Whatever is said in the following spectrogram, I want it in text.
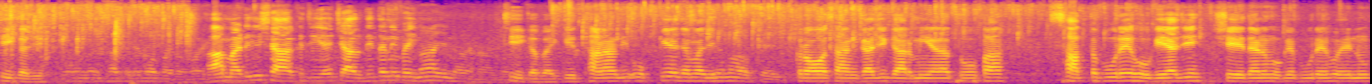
ਠੀਕ ਆ ਜੀ। 7 ਕਿਲੋ ਆਪਾਂ ਦਵਾਂਗੇ ਆ ਮਾੜੀ ਜੀ ਸ਼ਾਖ ਜੀ ਹੈ ਚੱਲਦੀ ਤਾਂ ਨਹੀਂ ਬਾਈ? ਨਾ ਜੀ ਨਾ ਨਾ। ਠੀਕ ਆ ਬਾਈ ਕਿ ਥਾਣਾ ਦੀ ਓਕੇ ਆ ਜਮਾ ਜੀ? ਜਮਾ ਓਕੇ ਜੀ। ਕ੍ਰੋਸ ਅੰਕ ਆ ਜੀ ਗਰਮੀਆਂ ਦਾ ਤੋਹਫਾ। 7 ਪੂਰੇ ਹੋ ਗਏ ਆ ਜੀ 6 ਦਿਨ ਹੋ ਗਏ ਪੂਰੇ ਹੋਏ ਨੂੰ।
